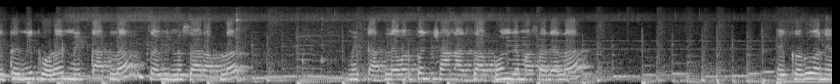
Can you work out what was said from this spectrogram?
इथं मी थोडं मीठ टाकलं चवीनुसार आपलं मीठ टाकल्यावर पण छान असं आपण जे मसाल्याला हे करू आणि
